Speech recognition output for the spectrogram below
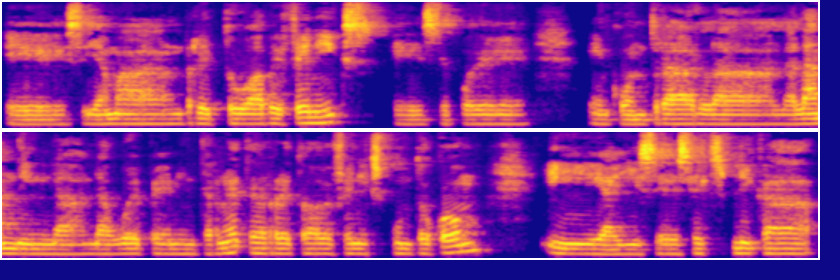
Eh, se llama Reto Ave Fénix, eh, se puede encontrar la, la landing, la, la, web en internet, es retoavefenix.com y allí se, se explica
